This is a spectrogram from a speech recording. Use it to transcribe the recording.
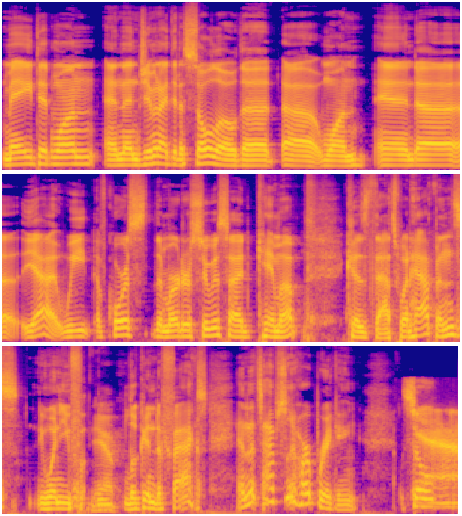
May did one, and then Jim and I did a solo the uh, one, and uh, yeah, we of course the murder suicide came up because that's what happens when you f- Yeah. look into facts, and that's absolutely heartbreaking. So yeah.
